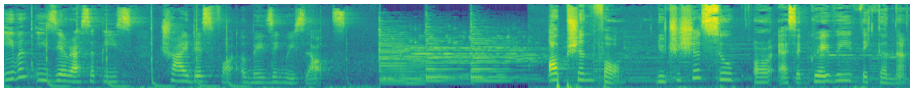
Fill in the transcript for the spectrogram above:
even easier recipes, try this for amazing results. Option 4. Nutritious soup or as a gravy thickener.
